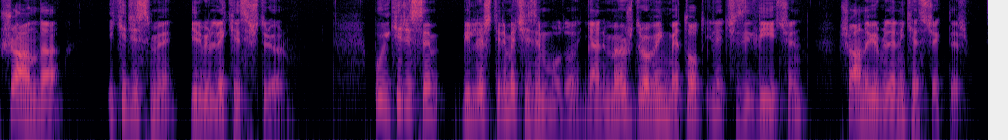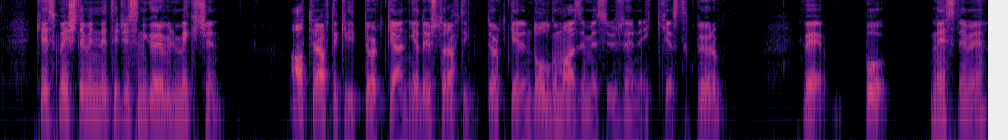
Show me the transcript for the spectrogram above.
şu anda iki cismi birbiriyle kesiştiriyorum. Bu iki cisim birleştirme çizim modu yani Merge Drawing metot ile çizildiği için şu anda birbirlerini kesecektir. Kesme işleminin neticesini görebilmek için alt taraftaki dikdörtgen ya da üst taraftaki dikdörtgenin dolgu malzemesi üzerine iki kez tıklıyorum. Ve bu nesnemi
